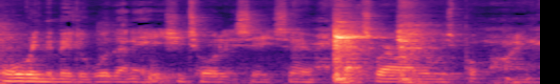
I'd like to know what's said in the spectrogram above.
or in the middle, but then it hits your toilet seat. So that's where I always put mine.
